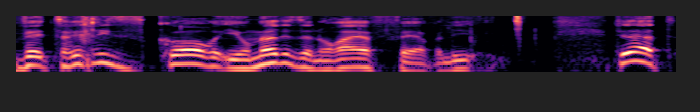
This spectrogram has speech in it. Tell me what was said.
וצריך לזכור, היא אומרת את זה נורא יפה, אבל היא, את יודעת,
